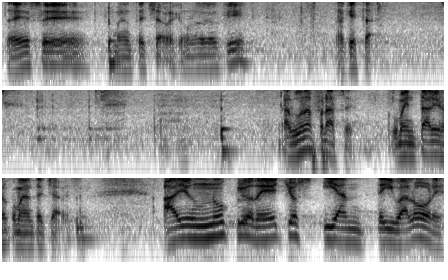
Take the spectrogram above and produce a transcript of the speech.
Este es ese comandante Chávez, que no lo veo aquí. Aquí está. Alguna frase, comentarios del comandante Chávez. Hay un núcleo de hechos y antivalores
